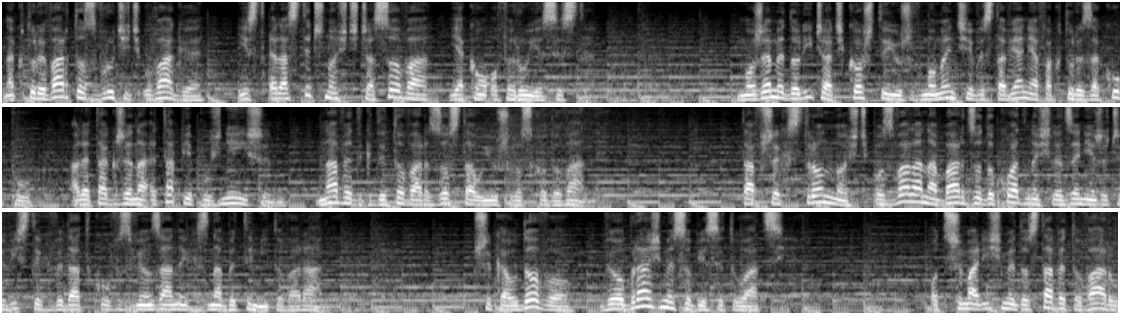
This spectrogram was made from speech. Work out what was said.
na który warto zwrócić uwagę, jest elastyczność czasowa, jaką oferuje system. Możemy doliczać koszty już w momencie wystawiania faktury zakupu, ale także na etapie późniejszym, nawet gdy towar został już rozchodowany. Ta wszechstronność pozwala na bardzo dokładne śledzenie rzeczywistych wydatków związanych z nabytymi towarami. Przykładowo, wyobraźmy sobie sytuację. Otrzymaliśmy dostawę towaru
